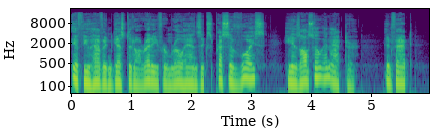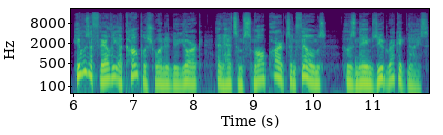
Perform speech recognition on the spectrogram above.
If you haven't guessed it already from Rohan's expressive voice, he is also an actor. In fact, he was a fairly accomplished one in New York and had some small parts in films whose names you'd recognize.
